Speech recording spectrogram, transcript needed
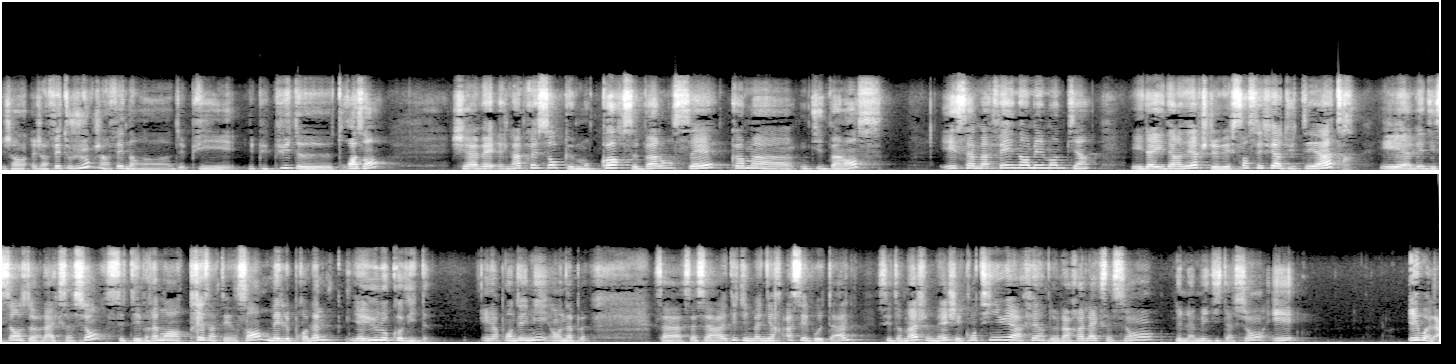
j'en fais toujours, j'en fais depuis, depuis plus de trois ans. J'avais l'impression que mon corps se balançait comme une petite balance et ça m'a fait énormément de bien. Et l'année dernière, je devais censé faire du théâtre et avait des séances de relaxation. C'était vraiment très intéressant, mais le problème, il y a eu le Covid. Et la pandémie, on a, ça, ça s'est arrêté d'une manière assez brutale. C'est dommage, mais j'ai continué à faire de la relaxation, de la méditation et, et voilà.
